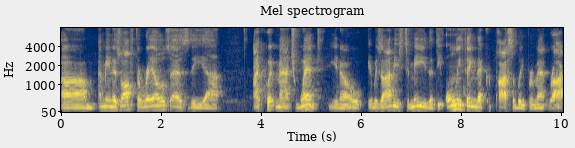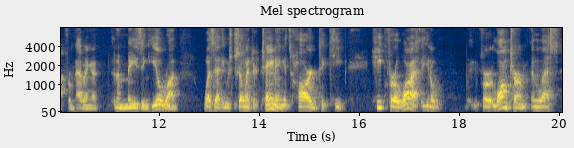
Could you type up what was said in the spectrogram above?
Um, I mean, as off the rails as the uh, I Quit match went, you know, it was obvious to me that the only thing that could possibly prevent Rock from having a, an amazing heel run was that he was so entertaining. It's hard to keep heat for a while, you know, for long term unless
